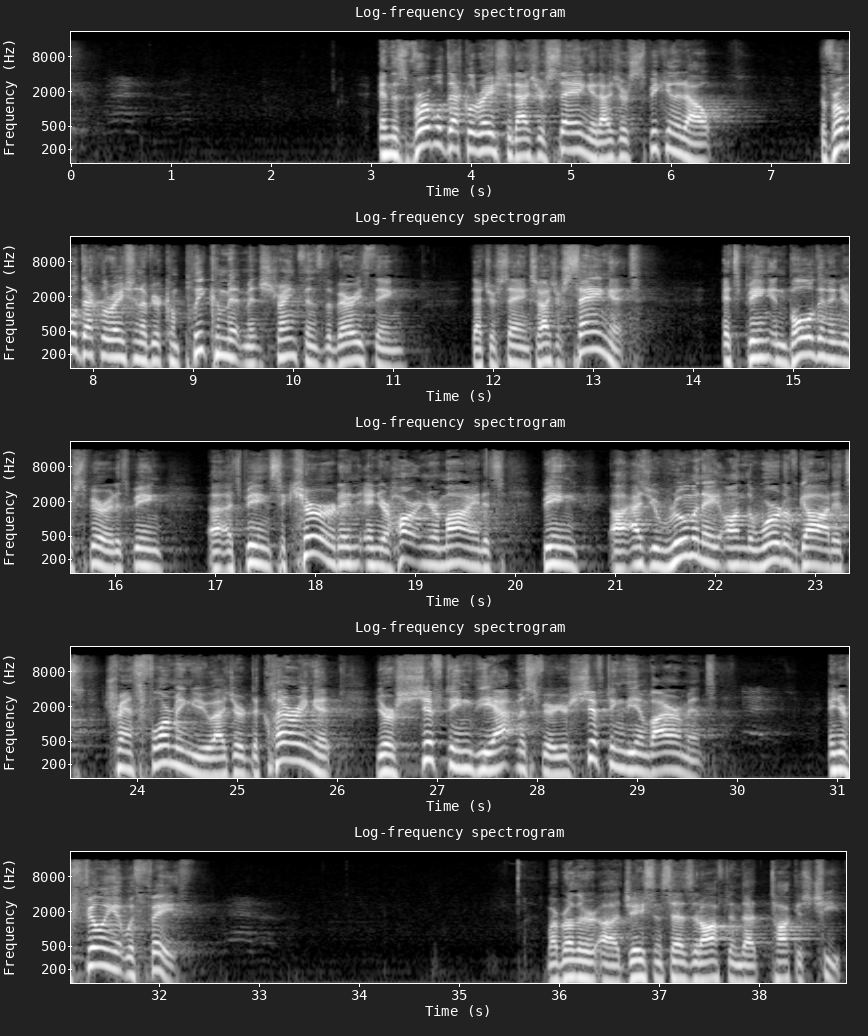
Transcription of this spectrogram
And this verbal declaration, as you're saying it, as you're speaking it out, the verbal declaration of your complete commitment strengthens the very thing that you're saying. So as you're saying it, it's being emboldened in your spirit. It's being, uh, it's being secured in, in your heart and your mind. It's being, uh, as you ruminate on the Word of God, it's transforming you. As you're declaring it, you're shifting the atmosphere, you're shifting the environment, and you're filling it with faith. My brother uh, Jason says it often that talk is cheap.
